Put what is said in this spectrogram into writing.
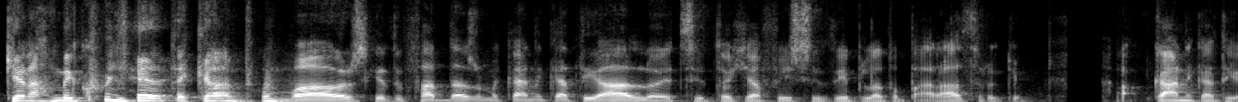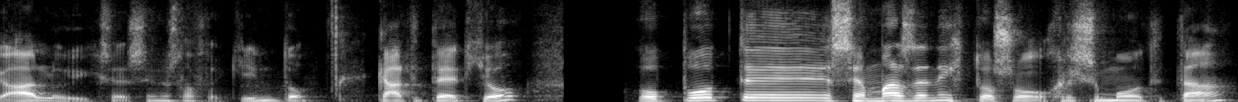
και να μην κουνιέται καν το mouse, γιατί φαντάζομαι κάνει κάτι άλλο έτσι. Το έχει αφήσει δίπλα το παράθυρο και κάνει κάτι άλλο, ή ξέρεις, είναι στο αυτοκίνητο, κάτι τέτοιο. Οπότε σε εμάς δεν έχει τόσο χρησιμότητα.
